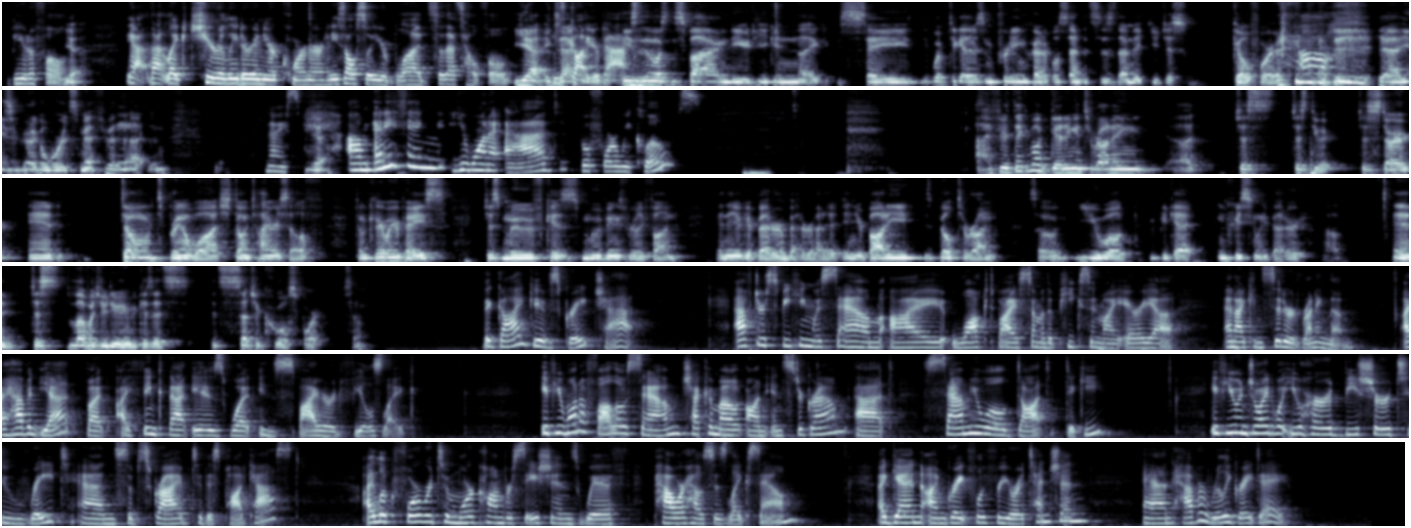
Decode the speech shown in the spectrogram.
beautiful. Yeah. Yeah, that like cheerleader in your corner, and he's also your blood, so that's helpful. Yeah, exactly. He's got your back. He's the most inspiring dude. He can like say whip together some pretty incredible sentences that make you just go for it. Oh. yeah, he's like a wordsmith with that. And Nice. yeah. Um, anything you want to add before we close? if you're thinking about getting into running, uh, just just do it. Just start and don't bring a watch. Don't time yourself. Don't care about your pace. Just move because moving is really fun, and then you'll get better and better at it. And your body is built to run, so you will be- get increasingly better. Uh, and just love what you're doing because it's it's such a cool sport. So the guy gives great chat. After speaking with Sam, I walked by some of the peaks in my area and I considered running them. I haven't yet, but I think that is what inspired feels like. If you want to follow Sam, check him out on Instagram at samuel.dickey. If you enjoyed what you heard, be sure to rate and subscribe to this podcast. I look forward to more conversations with powerhouses like Sam. Again, I'm grateful for your attention and have a really great day.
